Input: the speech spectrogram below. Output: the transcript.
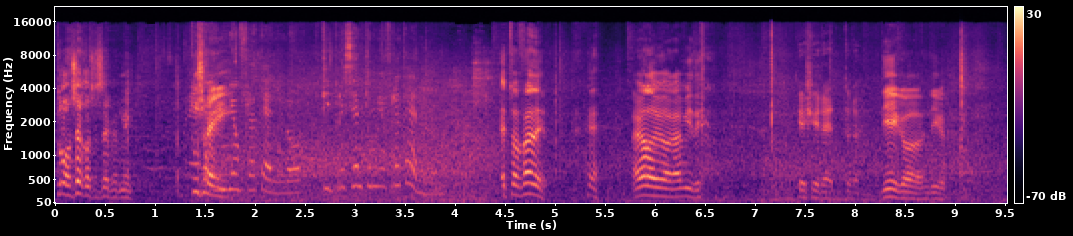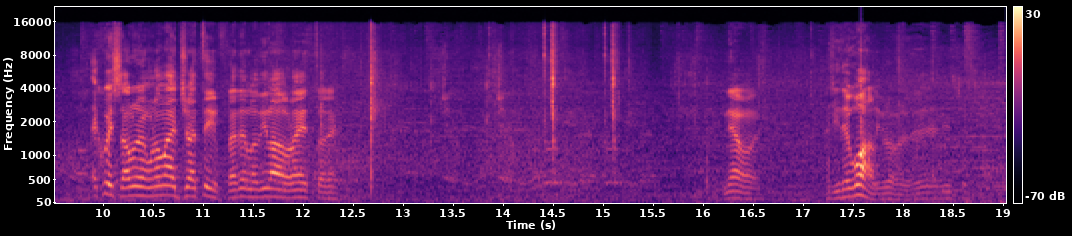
Tu lo sai cosa sei per me? Tu sei... Mio fratello, ti presento mio fratello. E tuo fratello? Eh, ma io l'avevo capito. Piacere Ettore. Diego, Diego. E questo allora è un omaggio a te, fratello di Laura, Ettore. Andiamo. Ma siete uguali proprio.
